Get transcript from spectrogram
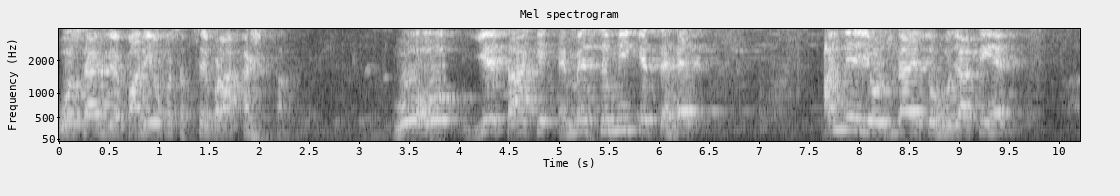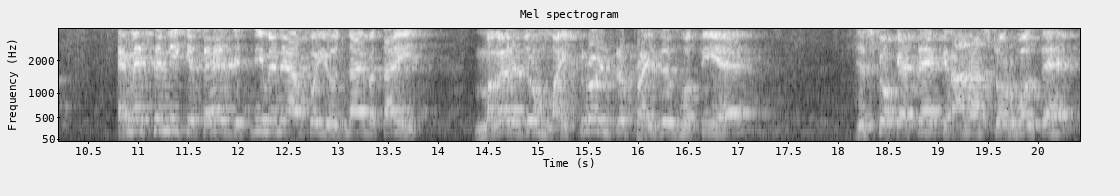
वो शायद व्यापारियों को सबसे बड़ा कष्ट था। वो ये था कि एमएसएमई के तहत अन्य योजनाएँ तो हो जाती हैं। एमएसएमई के तहत जितनी मैंने आपको योजनाएँ बताई, मगर जो माइक्रो इंटरप्राइजेस होती हैं, जिसको कहते हैं किराना स्टोर बोलते हैं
